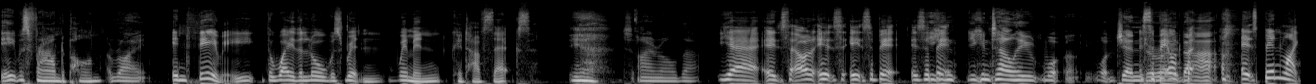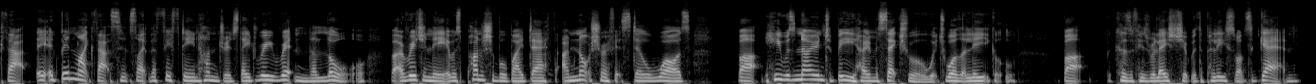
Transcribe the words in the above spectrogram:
It was frowned upon. Right. In theory, the way the law was written, women could have sex. Yeah. Just eye roll that. Yeah, it's uh, it's it's a bit it's a you bit Can, you can tell who what what gender It's a bit wrote odd, but that. it's been like that. It had been like that since like the 1500s. They'd rewritten the law, but originally it was punishable by death. I'm not sure if it still was, but he was known to be homosexual, which was illegal. But because of his relationship with the police, once again,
